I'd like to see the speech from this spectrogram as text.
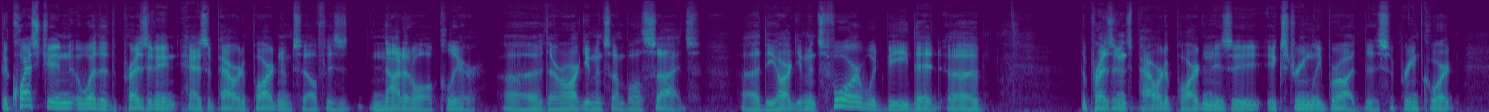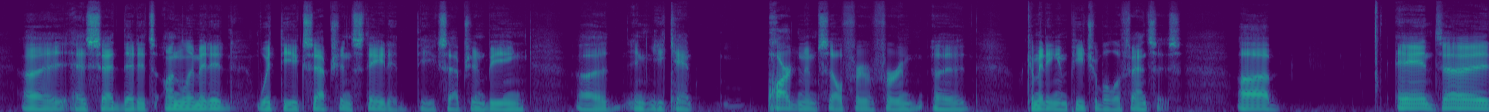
the question whether the president has the power to pardon himself is not at all clear. Uh, there are arguments on both sides. Uh, the arguments for would be that uh, the president's power to pardon is uh, extremely broad. The Supreme Court uh, has said that it's unlimited, with the exception stated. The exception being, and he can't pardon himself for for uh, committing impeachable offenses. Uh, and uh,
